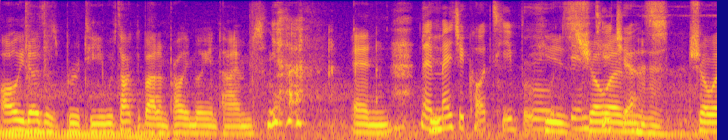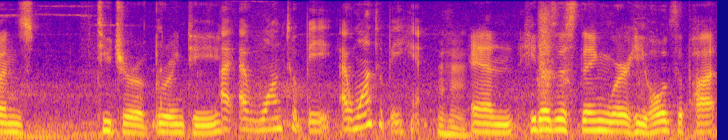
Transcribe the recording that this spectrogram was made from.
all he does is brew tea. We've talked about him probably a million times. Yeah. And The he- magical tea brew he's teacher. Shiuwen's Shiuwen's teacher of brewing tea. I, I want to be I want to be him. Mm-hmm. and he does this thing where he holds the pot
